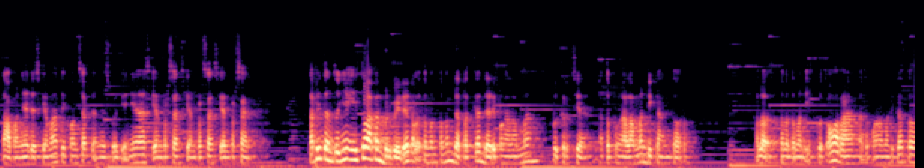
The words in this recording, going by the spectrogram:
tahapannya ada skematik, konsep, dan lain sebagainya, sekian persen, sekian persen, sekian persen. Tapi tentunya itu akan berbeda kalau teman-teman dapatkan dari pengalaman bekerja atau pengalaman di kantor. Kalau teman-teman ikut orang atau pengalaman di kantor,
